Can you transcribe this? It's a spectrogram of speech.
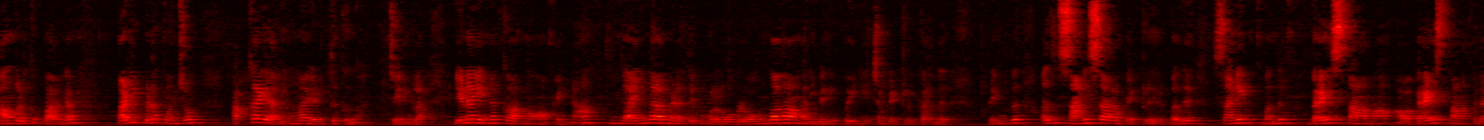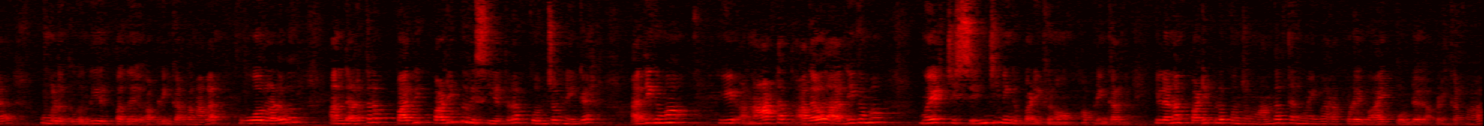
அவங்களுக்கு பாருங்க படிப்பில் கொஞ்சம் அக்கறை அதிகமாக எடுத்துக்குங்க சரிங்களா? ஏன்னா என்ன காரணம் அப்படின்னா இந்த ஐந்தாம் இடத்தில் உங்களோட ஒன்பதாம் அதிபதி போய் நீச்சம் பெற்றிருக்கிறது அப்படிங்கிறது. அது சனிசாரம் பெற்று இருப்பது. சனி வந்து விரயஸ்தானமா அவ விரயஸ்தானத்துல உங்களுக்கு வந்து இருப்பது அப்படிங்கறதுனால ஓரளவு அந்த இடத்துல பதி படிப்பு விஷயத்துல கொஞ்சம் நீங்க அதிகமா நாட்ட அதாவது அதிகமா முயற்சி செஞ்சு நீங்க படிக்கணும் அப்படிங்கிறது. இல்லைன்னா படிப்புல கொஞ்சம் மந்தத்தன்மை வரக்கூடிய வாய்ப்பு உண்டு அப்படிங்கிறதுனால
